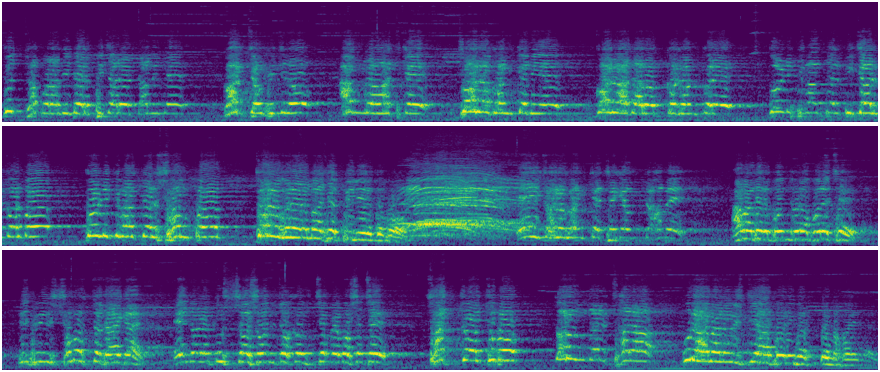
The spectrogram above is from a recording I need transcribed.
যুদ্ধাপরাধীদের বিচারের দাবিতে গর্জে উঠেছিল আমরা আজকে জনগণকে নিয়ে গণ আদালত গঠন করে দুর্নীতিবাদদের বিচার করব দুর্নীতিবাদদের সম্পদ জনগণের মাঝে বিলিয়ে দেব। এই জনগণকে জেগে উঠতে হবে। আমাদের বন্ধুরা বলেছে, পৃথিবীর সমস্ত জায়গায় এই ধরনের দুঃশাসন যখন চেপে বসেছে, ছাত্র, যুবক, তরুণদের ছাড়া পুরা মানুষ দিয়া পরিবর্তন হয় নাই।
